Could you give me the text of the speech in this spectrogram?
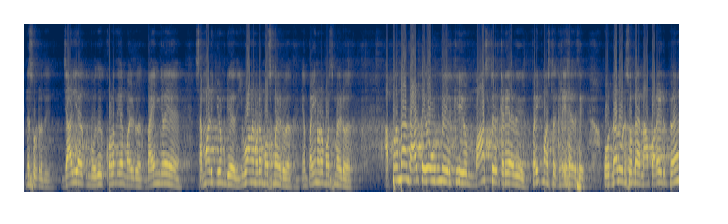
என்ன சொல்கிறது ஜாலியாக இருக்கும்போது குழந்தையா மாறிடுவார். பயங்கர சமாளிக்கவே முடியாது. யுவானை விட என் பையனோட மோசமாகிடுவார் அப்புறம் தான் அந்த ஆள்கிட்ட ஏதோ உண்மை இருக்குது மாஸ்டர் கிடையாது. ஃபைட் மாஸ்டர் கிடையாது. ஒரு நாள் ஒன்று சொன்னார் நான் படம் எடுப்பேன்.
